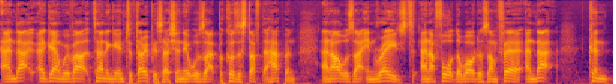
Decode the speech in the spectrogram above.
And that again, without turning it into a therapy session, it was like because of stuff that happened, and I was like enraged, and I thought the world was unfair, and that can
